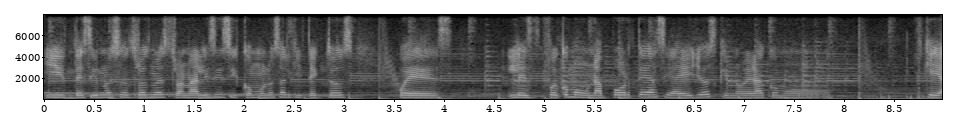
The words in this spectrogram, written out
y decir nosotros nuestro análisis y cómo los arquitectos pues les fue como un aporte hacia ellos que no era como que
